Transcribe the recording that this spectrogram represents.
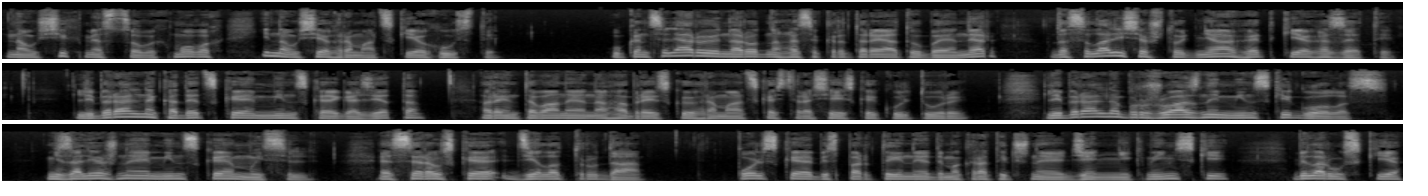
на ўсіх мясцовых мовах і на ўсе грамадскія густы. У канцылярыю народнага сакратарыяту БНР дасылаліся штодня гэткія газеты ліберальна-кадэцкая мінская газета, арыентаваная на габрэйскую грамадскасць расійскай культуры, ліберальна-буржуазны мінскі голас, незалежная мінская мысль, эсэраўскае дзела труда, польская беспартыйная дэмакратычная дзеннік мінскі, беларускія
